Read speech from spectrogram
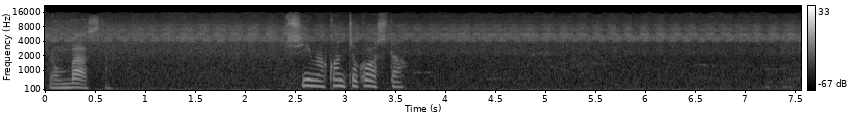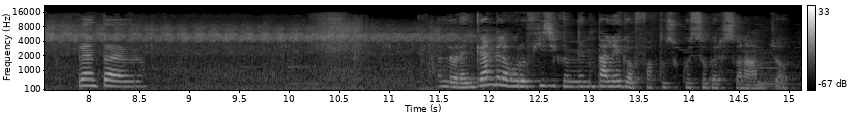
Non basta. Sì, ma quanto costa? 30 euro. Allora, il grande lavoro fisico e mentale che ho fatto su questo personaggio.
